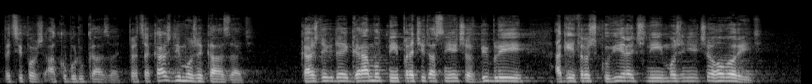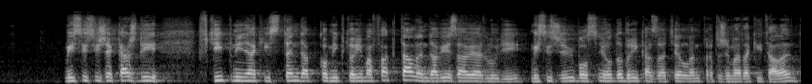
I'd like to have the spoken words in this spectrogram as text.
Veď si povieš, ako budú kázať? Predsa každý môže kázať. Každý, kto je gramotný, prečíta si niečo v Biblii, ak je trošku výrečný, môže niečo hovoriť. Myslíš si, že každý vtipný nejaký stand-up komik, ktorý má fakt talent a vie zaujať ľudí, myslíš si, že by bol z neho dobrý kazateľ len preto, že má taký talent?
